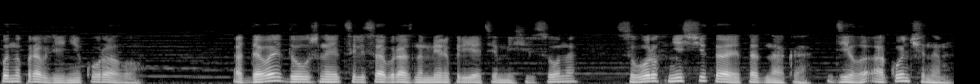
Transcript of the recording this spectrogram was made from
по направлению к Уралу. Отдавая должное целесообразным мероприятиям Михельсона, Суворов не считает, однако, дело оконченным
